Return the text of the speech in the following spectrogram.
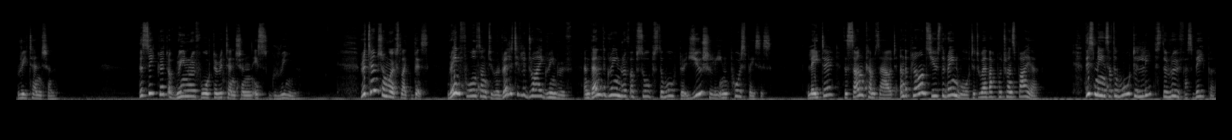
retention? The secret of green roof water retention is green. Retention works like this rain falls onto a relatively dry green roof, and then the green roof absorbs the water, usually in pore spaces. Later, the sun comes out, and the plants use the rainwater to evapotranspire. This means that the water leaves the roof as vapor.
